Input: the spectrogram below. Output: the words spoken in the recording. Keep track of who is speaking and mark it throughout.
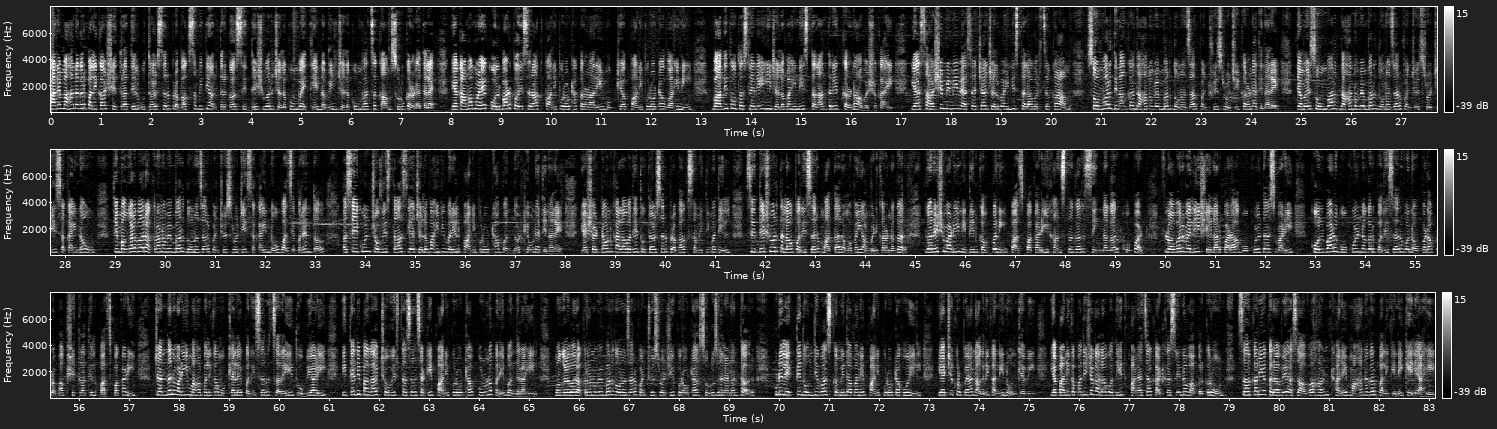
Speaker 1: ठाणे महानगरपालिका क्षेत्रातील उथळसर प्रभाग समिती अंतर्गत सिद्धेश्वर जलकुंभ येथे नवीन जलकुंभाचं काम सुरू करण्यात आलंय. या कामामुळे कोलबाड परिसरात पाणी पुरवठा करणारी मुख्य पाणी पुरवठा वाहिनी बाधित होत असल्याने ही जलवाहिनी स्थलांतरित करणं आवश्यक आहे. या सहाशे मिमी व्यासाच्या जलवाहिनी स्थलावरचं काम सोमवार दिनांक दहा नोव्हेंबर दोन हजार पंचवीस रोजी करण्यात येणार आहे. त्यामुळे सोमवार दहा नोव्हेंबर दोन हजार पंचवीस रोजी सकाळी नऊ ते मंगळवार अकरा नोव्हेंबर दोन हजार पंचवीस रोजी सकाळी नऊ वाजेपर्यंत असे एकूण चोवीस तास या जलवाहिनीवरील पाणी पुरवठा बंद ठेवण्यात येणार आहे. या शटडाऊन कालावधीत उतळसर प्रभाग समितीमधील सिद्धेश्वर तलाव परिसर माता Ramabai Ambedkar Nagar Ganeshwadi Nitin company Pachpakhadi Hansnagar Singhnagar Khopat flower valley Shelarpada Gokuldaswadi Kolbad Gokulnagar परिसर व नौपडा प्रभाग क्षेत्रातील पाचपाकाडी चंदनवाडी महापालिका मुख्यालय परिसर चरई धोबियाळी इत्यादी भागात चोवीस तासांसाठी पाणी पुरवठा पूर्णपणे बंद राहील. मंगळवार अकरा नोव्हेंबर दोन हजार पंचवीस रोजी पुरवठा सुरू झाल्यानंतर पुढील एक ते दोन दिवस कमी दाबाने पाणी पुरवठा होईल याची कृपया नागरिकांनी नोंद घ्यावी. या पाणी कपातीच्या कालावधीत पाण्याचा काटकसरीनं वापर करून सहकार्य करावे असं आवाहन ठाणे महानगरपालिकेने केले आहे.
